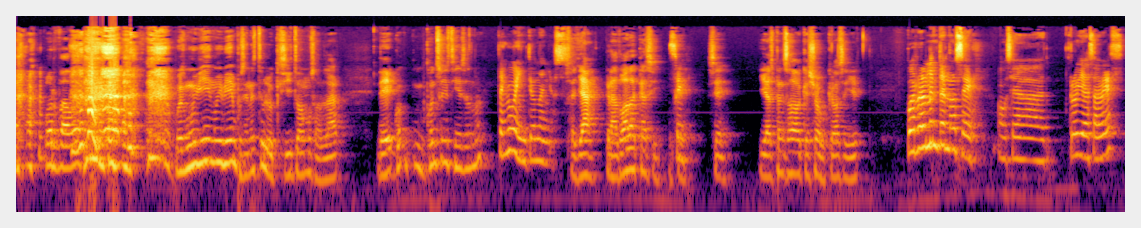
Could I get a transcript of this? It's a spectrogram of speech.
Por favor. pues muy bien, muy bien. Pues en este bloquecito vamos a hablar de. ¿cu- ¿Cuántos años tienes, Alma? Tengo 21 O años. sea, ya, graduada casi. Ok, Sí. Sí. ¿Y has pensado qué show? ¿Qué va a seguir? Pues realmente no sé. O sea, creo ya sabes,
